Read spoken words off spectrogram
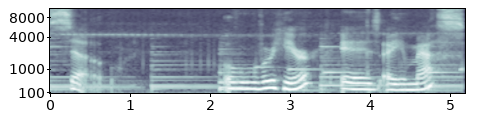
So, over here is a mess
